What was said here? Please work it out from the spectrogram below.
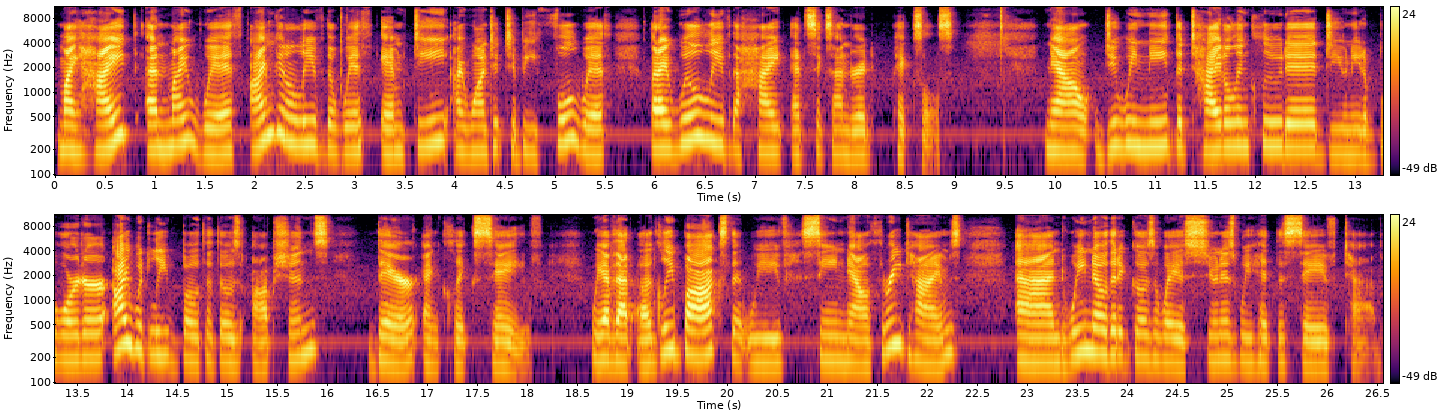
My height and my width, I'm going to leave the width empty. I want it to be full width, but I will leave the height at 600 pixels. Now, do we need the title included? Do you need a border? I would leave both of those options there and click Save. We have that ugly box that we've seen now three times, and we know that it goes away as soon as we hit the Save tab,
